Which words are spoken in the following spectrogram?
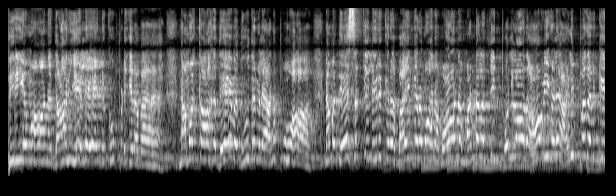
பிரியமான தானியலே என்று கூப்பிடுகிறவர். நமக்காக தேவ தூதர்களை அனுப்புவார். நம்ம தேசத்தில் இருக்கிற பயங்கரமான வான மண்டலத்தின் பொல்லாத ஆவிகளை அழிப்பதற்கு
